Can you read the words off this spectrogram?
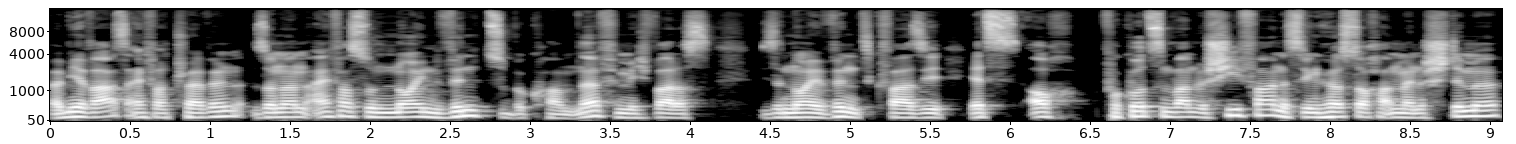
Bei mir war es einfach Traveln, sondern einfach so einen neuen Wind zu bekommen, ne? Für mich war das dieser neue Wind quasi. Jetzt auch vor kurzem waren wir Skifahren, deswegen hörst du auch an meine Stimme.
